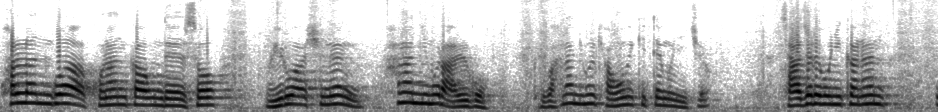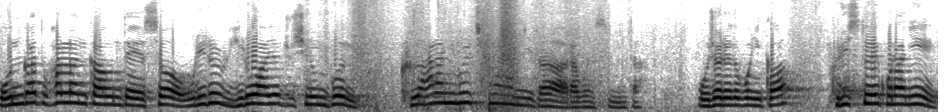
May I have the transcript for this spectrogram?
환란과 고난 가운데에서 위로하시는 하나님을 알고 그리고 하나님을 경험했기 때문이죠. 4절에 보니까는 온갖 환란 가운데에서 우리를 위로하여 주시는 분, 그 하나님을 찬양합니다. 라고 했습니다. 5절에도 보니까 그리스도의 고난이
